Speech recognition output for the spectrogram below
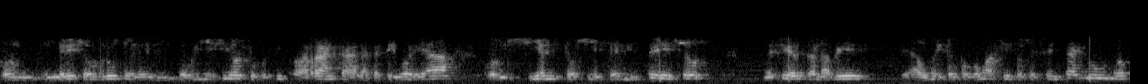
con ingresos brutos del 2018, por ejemplo, arranca la categoría A con 107 mil pesos, ¿no es cierto? La B aumenta un poco más, 161,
